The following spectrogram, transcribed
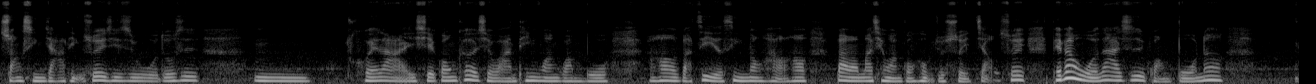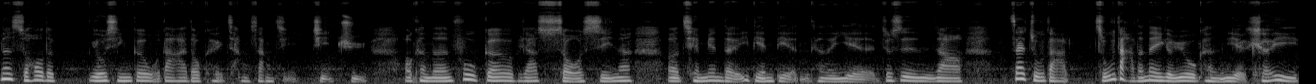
双薪家庭，所以其实我都是嗯回来写功课，写完听完广播，然后把自己的事情弄好，然后爸爸妈妈签完功课我就睡觉。所以陪伴我大概是广播。那那时候的。流行歌我大概都可以唱上几几句哦，可能副歌比较熟悉那，呃，前面的一点点可能也就是你知道，在主打主打的那一个月，我可能也可以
